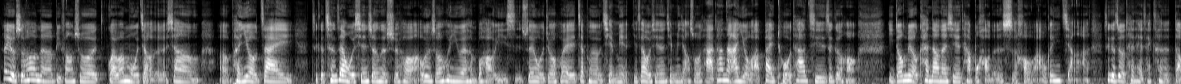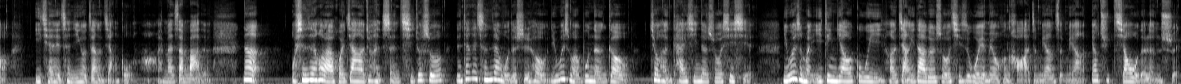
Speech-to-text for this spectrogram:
那有时候呢，比方说拐弯抹角的，像呃朋友在这个称赞我先生的时候啊，我有时候会因为很不好意思，所以我就会在朋友前面，也在我先生前面讲说他他哪有啊？拜托他其实这个哈，你都没有看到那些他不好的时候啊。我跟你讲啊，这个只有太太才看得到。以前也曾经有这样讲过，哈还蛮三八的。那我先生后来回家了就很生气，就说：“人家在称赞我的时候，你为什么不能够就很开心的说谢谢？你为什么一定要故意哈讲一大堆说其实我也没有很好啊，怎么样怎么样，要去浇我的冷水？”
